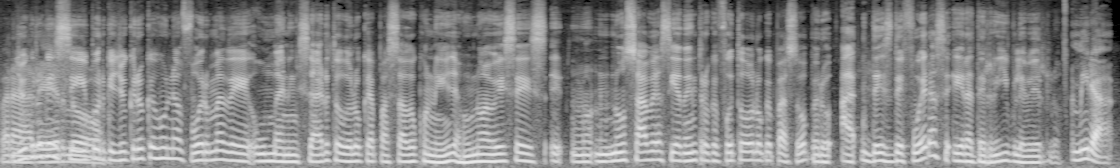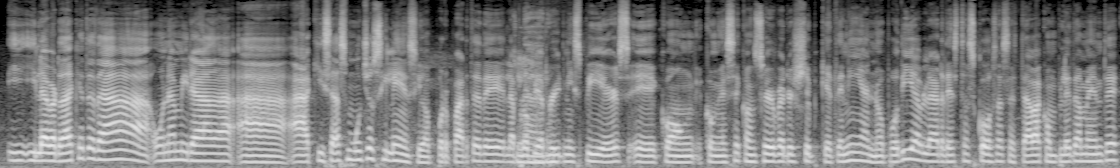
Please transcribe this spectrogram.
Para yo creo que sí, porque yo creo que es una forma de humanizar todo lo que ha pasado con ella. Uno a veces eh, no, no sabe hacia adentro qué fue todo lo que pasó, pero ah, desde fuera era terrible verlo. Mira, y, y la verdad que te da una mirada a, a quizás mucho silencio por parte de la propia. Britney Spears eh, con, con ese conservatorship que tenía. No podía hablar de estas cosas, estaba completamente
